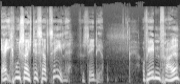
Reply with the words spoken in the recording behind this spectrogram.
Ja, ich muss euch das erzählen, versteht ihr? Auf jeden Fall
